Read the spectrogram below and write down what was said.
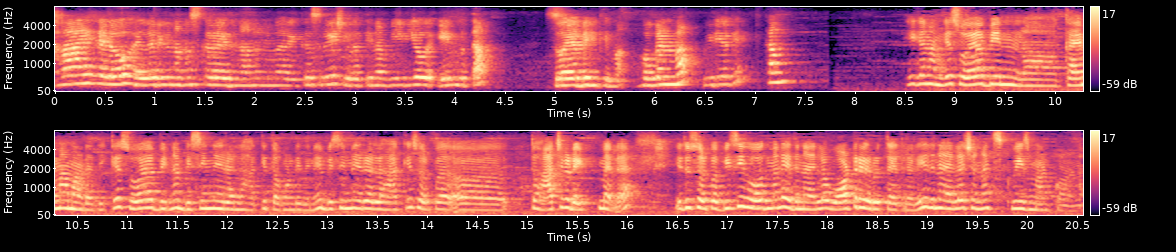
ಹಾಯ್ ಹೆಲೋ ಎಲ್ಲರಿಗೂ ನಮಸ್ಕಾರ. ಇದು ನಾನು ನಿಮ್ಮ ರೇಖಾ ಸುರೇಶ್. ಇವತ್ತಿನ ವಿಡಿಯೋ ಏನ್ ಗೊತ್ತಾ? ಸೋಯಾಬೀನ್ ಕಿಮಾ. ಹೋಗೋಣ ವಿಡಿಯೋಗೆ ಕಮ್ ಈಗ ನಮಗೆ ಸೋಯಾಬೀನ್ ಕೈಮಾ ಮಾಡೋದಕ್ಕೆ ಸೋಯಾಬೀನ್ನ ಬಿಸಿ ನೀರೆಲ್ಲ ಹಾಕಿ ತಗೊಂಡಿದ್ದೀನಿ ಬಿಸಿ ನೀರೆಲ್ಲ ಹಾಕಿ ಸ್ವಲ್ಪ ಆಚೆಗಡೆ ಇಟ್ಮೇಲೆ ಇದು ಸ್ವಲ್ಪ ಬಿಸಿ ಹೋದ್ಮೇಲೆ ಇದನ್ನ ಎಲ್ಲ ವಾಟರ್ ಇರುತ್ತೆ ಇದರಲ್ಲಿ. ಇದನ್ನ ಎಲ್ಲ ಚೆನ್ನಾಗಿ ಸ್ಕ್ವೀಸ್ ಮಾಡ್ಕೊಳ್ಳೋಣ.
